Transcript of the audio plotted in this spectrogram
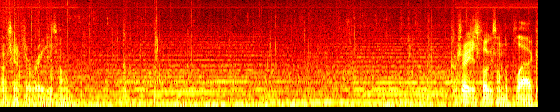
I'm just gonna have to raid his home. Or should I just focus on the plaque?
